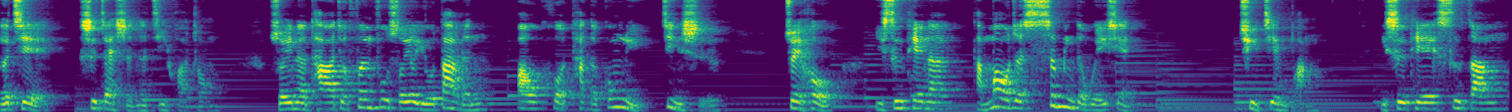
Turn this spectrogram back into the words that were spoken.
而且是在神的计划中。所以呢，他就吩咐所有犹大人，包括他的宫女进食。最后，以斯帖呢，他冒着生命的危险去见王。以斯帖四章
